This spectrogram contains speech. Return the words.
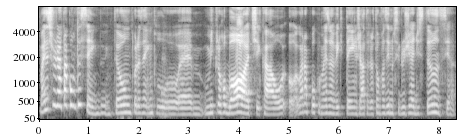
Mas isso já está acontecendo. Então, por exemplo, é, microrobótica, agora há pouco mesmo eu vi que tem, já estão fazendo cirurgia à distância.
